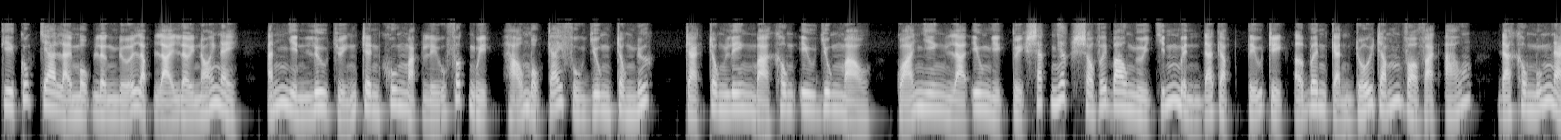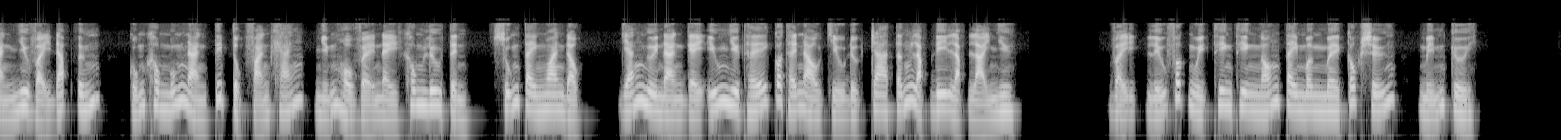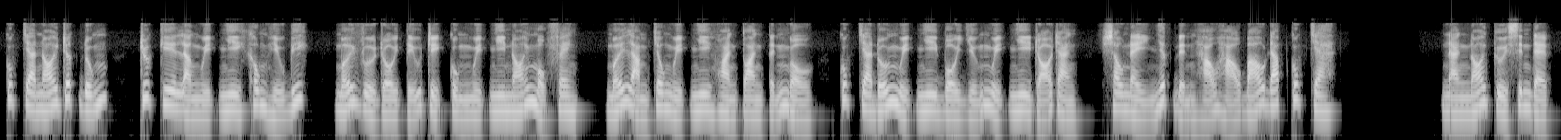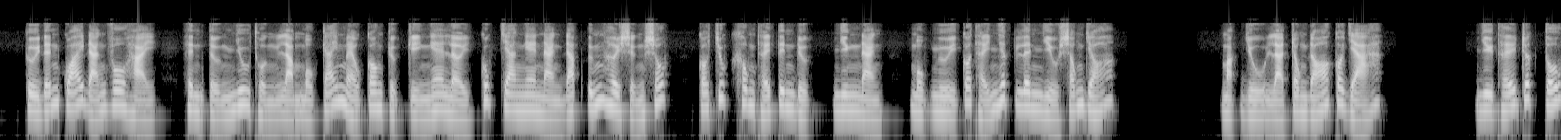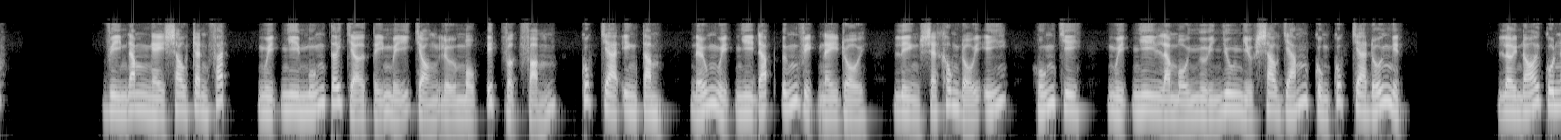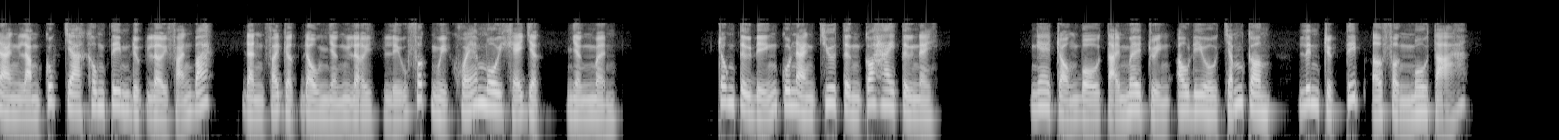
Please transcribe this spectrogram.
Kia Cúc cha lại một lần nữa lặp lại lời nói này, ánh nhìn lưu chuyển trên khuôn mặt liễu phất nguyệt, hảo một cái phù dung trong nước, trạc trong liên mà không yêu dung mạo, quả nhiên là yêu nghiệt tuyệt sắc nhất so với bao người chính mình đã gặp tiểu triệt ở bên cạnh rối rắm vò vạt áo, đã không muốn nàng như vậy đáp ứng, cũng không muốn nàng tiếp tục phản kháng, những hộ vệ này không lưu tình, xuống tay ngoan độc, dáng người nàng gầy yếu như thế có thể nào chịu được tra tấn lặp đi lặp lại như. Vậy, Liễu Phất Nguyệt Thiên Thiên ngón tay mân mê cốc sứ, mỉm cười. Cúc cha nói rất đúng, trước kia là Nguyệt Nhi không hiểu biết, mới vừa rồi Tiểu Triệt cùng Nguyệt Nhi nói một phen, mới làm cho Nguyệt Nhi hoàn toàn tỉnh ngộ, Cúc cha đối Nguyệt Nhi bồi dưỡng Nguyệt Nhi rõ ràng, sau này nhất định hảo hảo báo đáp Cúc cha. Nàng nói cười xinh đẹp, cười đến quái đản vô hại, hình tượng nhu thuận làm một cái mèo con cực kỳ nghe lời. Cúc cha nghe nàng đáp ứng hơi sửng sốt, có chút không thể tin được, nhưng nàng, một người có thể nhấc lên nhiều sóng gió. Mặc dù là trong đó có giả. Như thế rất tốt. Vì năm ngày sau tranh phách, Nguyệt Nhi muốn tới chợ tỉ mỉ chọn lựa một ít vật phẩm, Cúc cha yên tâm, nếu Nguyệt Nhi đáp ứng việc này rồi, liền sẽ không đổi ý, huống chi, Nguyệt Nhi là mọi người nhu nhược sao dám cùng Cúc cha đối nghịch. Lời nói của nàng làm Cúc cha không tin được lời phản bác, đành phải gật đầu nhận lời, liễu phất Nguyệt khóe môi khẽ giật, nhận mệnh. Trong từ điển của nàng chưa từng có hai từ này. Nghe trọn bộ tại mê truyện audio.com, link trực tiếp ở phần mô tả.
